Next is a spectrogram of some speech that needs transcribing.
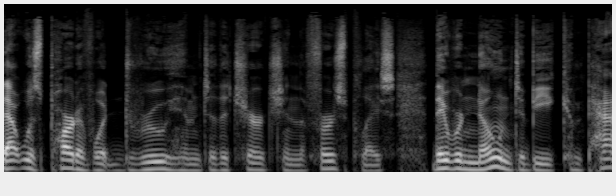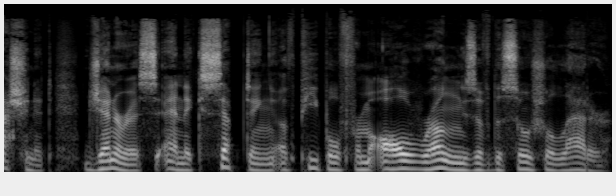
That was part of what drew him to the church in the first place. They were known to be compassionate, generous, and accepting of people from all rungs of the social ladder.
